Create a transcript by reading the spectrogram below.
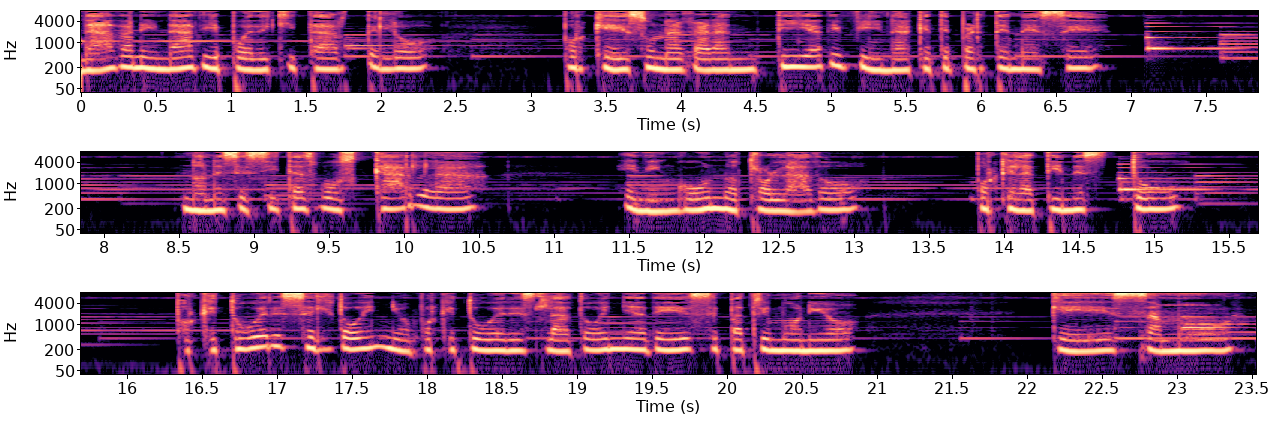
nada ni nadie puede quitártelo porque es una garantía divina que te pertenece. No necesitas buscarla en ningún otro lado porque la tienes tú, porque tú eres el dueño, porque tú eres la dueña de ese patrimonio que es amor.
